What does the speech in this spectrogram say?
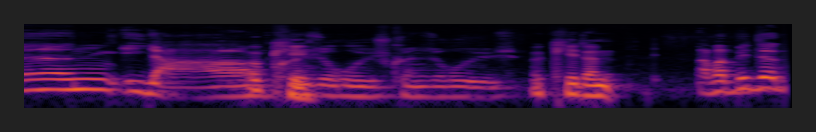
Ähm, ja, Okay. können Sie ruhig, können Sie ruhig. Okay, dann Aber bitte,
